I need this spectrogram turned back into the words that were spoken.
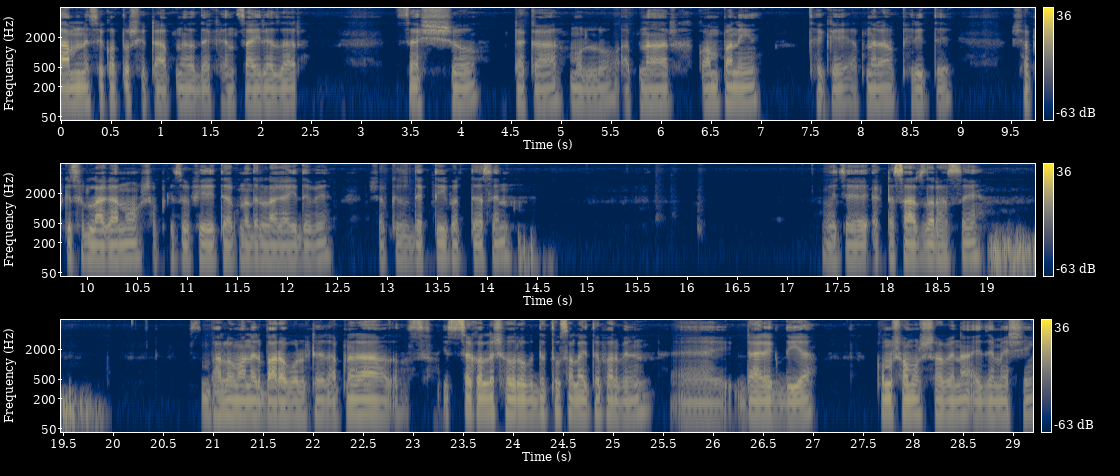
দাম নেছে কত সেটা আপনারা দেখেন, চার হাজার। চারশো টাকা মূল্য আপনার কোম্পানি থেকে আপনারা ফ্রিতে সব কিছু লাগানো সব কিছু ফ্রিতে আপনাদের লাগাই দেবে সব কিছু দেখতেই পারতেছেন। ওই যে একটা চার্জার আছে, ভালো মানের বারো ভোল্টের। আপনারা ইচ্ছা করলে সৌর বিদ্যুৎও চালাইতে পারবেন ডাইরেক্ট দিয়া, কোনো সমস্যা হবে না। এই যে মেশিন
